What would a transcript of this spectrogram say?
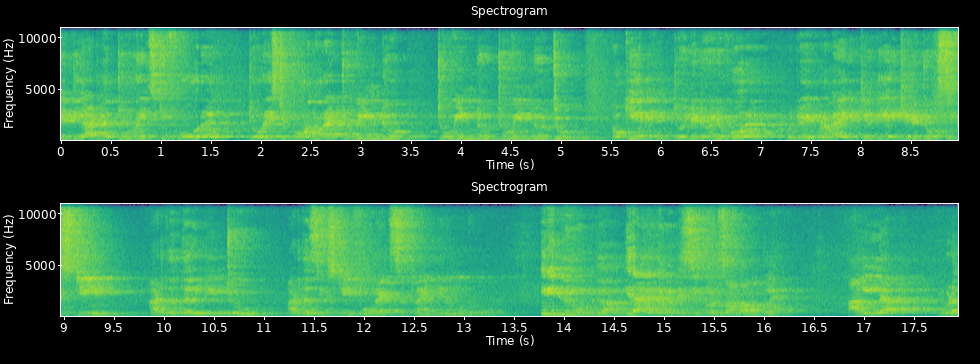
കിട്ടി അടുത്ത two raise two four two raise two four എന്ന് പറയാൻ two into two into two into two നോക്കിയേ two into two into four ഇവിടെ വരെ എയ്റ്റ് കിട്ടി എയ്റ്റ് ഇന്റു ടു സിക്സ്റ്റീൻ അടുത്ത തേർട്ടി ടു അടുത്ത സിക്സ്റ്റി ഫോർ എക്സെട്ര ഇങ്ങനെ അങ്ങോട്ട് പോകും ഇനി ഇത് നോക്കുക. ഇത് പറ്റി സീക്വൻസ് ആണോ മക്കളെ? അല്ല. ഇവിടെ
